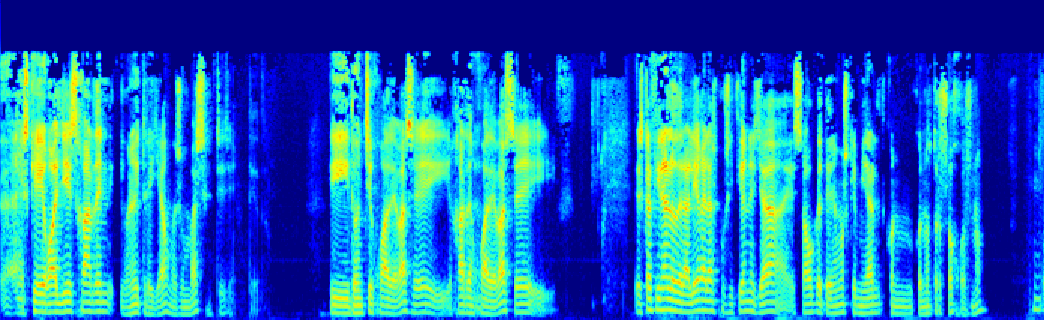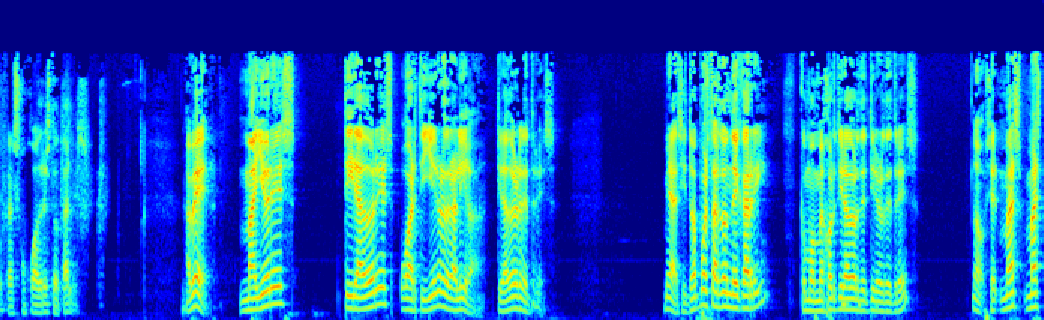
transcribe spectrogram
Harden- es que igual James Harden, y bueno, y Trey Young es un base. Sí, sí. Y Doncic juega de base, y Harden juega de base, y... Es que al final lo de la liga y las posiciones ya es algo que tenemos que mirar con, con otros ojos, ¿no? Porque son jugadores totales. A ver, mayores tiradores o artilleros de la liga. Tiradores de tres. Mira, si tú apuestas donde Curry como mejor tirador de tiros de tres. No, más, más,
